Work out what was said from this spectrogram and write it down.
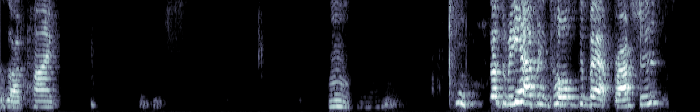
as I paint. Hmm. Because we haven't talked about brushes.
